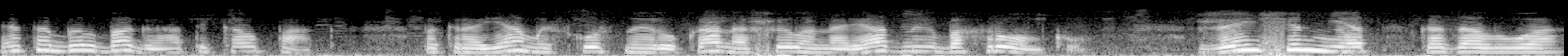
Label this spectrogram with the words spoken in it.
Это был богатый колпак. По краям искусная рука нашила нарядную бахромку. «Женщин нет», — сказал Уа.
